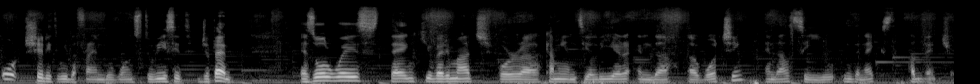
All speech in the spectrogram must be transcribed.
or share it with a friend who wants to visit Japan. As always, thank you very much for uh, coming until here and uh, uh, watching, and I'll see you in the next adventure.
